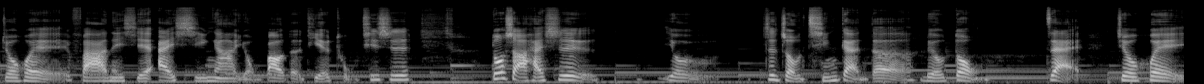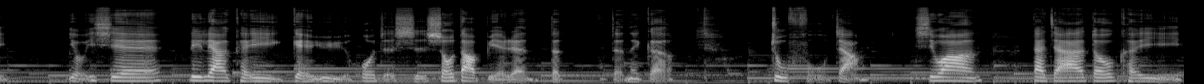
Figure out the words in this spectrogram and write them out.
就会发那些爱心啊、拥抱的贴图，其实多少还是有这种情感的流动在，就会有一些力量可以给予，或者是收到别人的的那个祝福。这样，希望大家都可以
